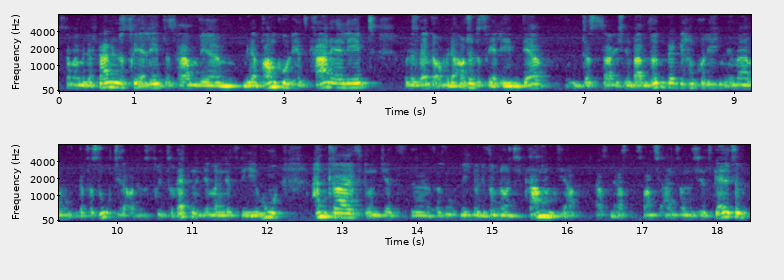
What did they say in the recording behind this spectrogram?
das haben wir mit der Stahlindustrie erlebt, das haben wir mit der Braunkohle jetzt gerade erlebt und das werden wir auch mit der Autoindustrie erleben. Der das sage ich den baden-württembergischen Kollegen immer, der versucht, diese Autoindustrie zu retten, indem man jetzt die EU angreift und jetzt äh, versucht, nicht nur die 95 Gramm, die ab 1.1.2021 jetzt gelten,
